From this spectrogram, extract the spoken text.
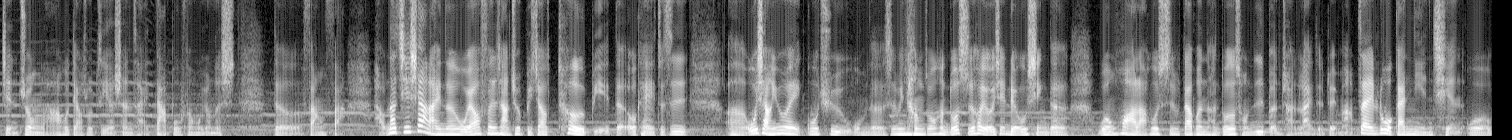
减重啦，或雕塑自己的身材，大部分会用的是。的方法，好，那接下来呢，我要分享就比较特别的，OK，就是呃，我想因为过去我们的生命当中，很多时候有一些流行的文化啦，或是大部分很多都从日本传来的，对吗？在若干年前，我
